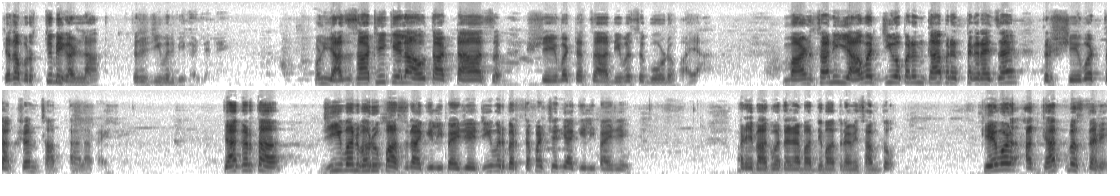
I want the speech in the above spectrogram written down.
ज्याचा मृत्यू बिघडला तर जीवन बिघडलेलं आहे. म्हणून यासाठी केला होता अट्टहास. शेवटचा दिवस गोड व्हाया. माणसाने यावत जीवपर्यंत काय प्रयत्न करायचा आहे? तर शेवटचा क्षण साधता आला पाहिजे. त्याकरता जीवनभर उपासना केली पाहिजे जीवनभर तपश्चर्या केली पाहिजे. आणि हे भागवताच्या माध्यमातून आम्ही सांगतो केवळ अध्यात्मच नव्हे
